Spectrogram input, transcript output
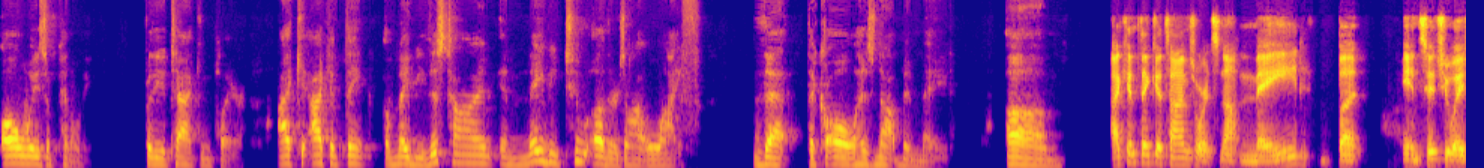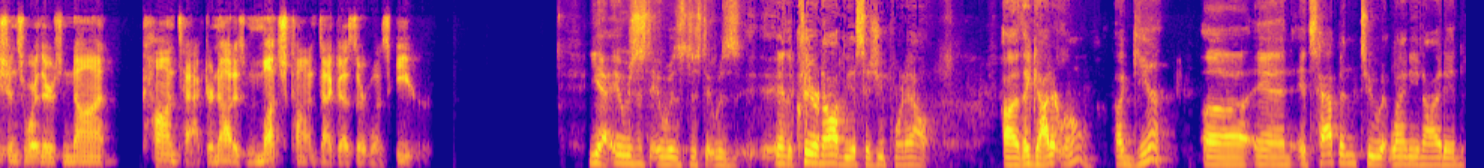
always a penalty for the attacking player. I can, I could think of maybe this time and maybe two others in my life that the call has not been made. Um, I can think of times where it's not made, but in situations where there's not contact or not as much contact as there was here. Yeah, it was just it was just it was and the clear and obvious as you point out. Uh, they got it wrong again, uh, and it's happened to Atlanta United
